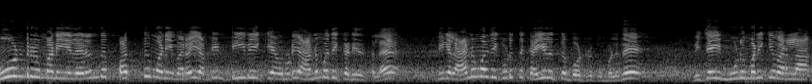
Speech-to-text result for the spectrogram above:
மூன்று மணியிலிருந்து பத்து மணி வரை அப்படின்னு டிவிக்கு அவனுடைய அனுமதி கடிதத்தில் நீங்கள் அனுமதி கொடுத்து கையெழுத்து போட்டிருக்கும் பொழுது விஜய் மூணு மணிக்கு வரலாம்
